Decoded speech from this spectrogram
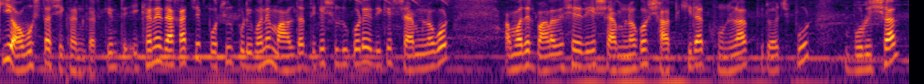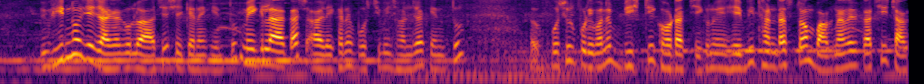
কি অবস্থা সেখানকার। কিন্তু এখানে দেখাচ্ছে প্রচুর পরিমাণে মালদা থেকে শুরু করে এদিকে শ্যামনগর, আমাদের বাংলাদেশের এদিকে শ্যামনগর, সাতক্ষীরা, খুলনা, ফিরোজপুর, বরিশাল বিভিন্ন যে জায়গাগুলো আছে, সেখানে কিন্তু মেঘলা আকাশ আর এখানে পশ্চিমী ঝঞ্ঝা কিন্তু প্রচুর পরিমাণে বৃষ্টি ঘটাচ্ছে। এখানে হেভি থান্ডারস্টর্ম বাগনানের কাছেই চাক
